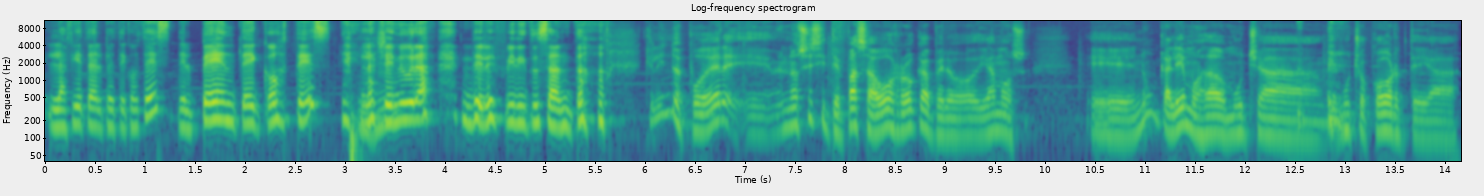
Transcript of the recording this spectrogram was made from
la fiesta del Pentecostés, del Pentecostés, la llenura del Espíritu Santo. Qué lindo es poder, eh, no sé si te pasa a vos, Roca, pero digamos, eh, nunca le hemos dado mucha, mucho corte a,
